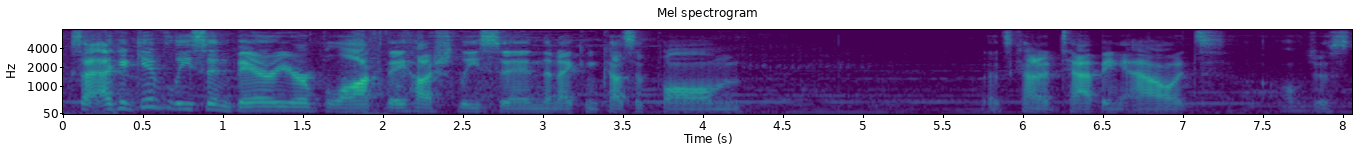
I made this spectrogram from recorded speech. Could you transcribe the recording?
Cause I, could give Lee Sin barrier block, they hush Leeson, then I can Cussive Palm. That's kind of tapping out. I'll just...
